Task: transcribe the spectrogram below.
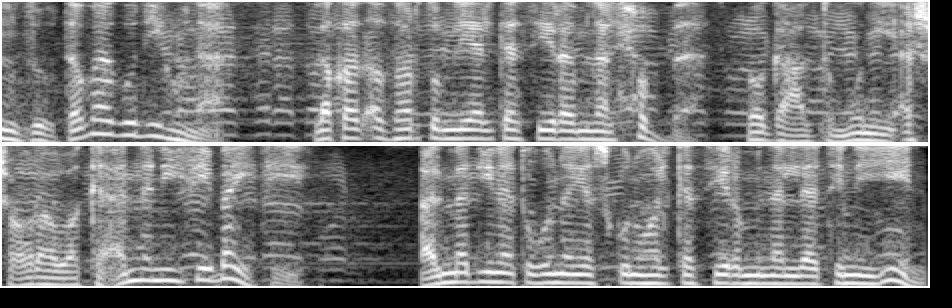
منذ تواجدي هنا. لقد أظهرتم لي الكثير من الحب وجعلتموني أشعر وكأنني في بيتي. المدينة هنا يسكنها الكثير من اللاتينيين.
